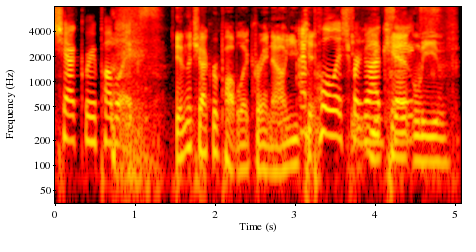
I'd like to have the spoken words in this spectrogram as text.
Czech Republics. In the Czech Republic right now, you I'm can't Polish for you can't sakes. leave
